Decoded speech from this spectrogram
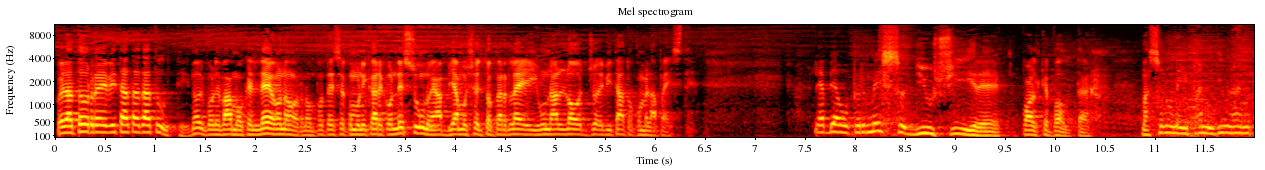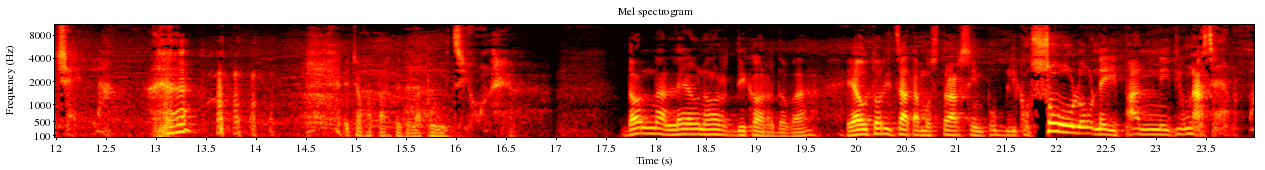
Quella torre è evitata da tutti. Noi volevamo che Leonor non potesse comunicare con nessuno e abbiamo scelto per lei un alloggio evitato come la peste. Le abbiamo permesso di uscire qualche volta, ma solo nei panni di un'ancella. Eh? e ciò fa parte della punizione. Donna Leonor di Cordova è autorizzata a mostrarsi in pubblico solo nei panni di una serva.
